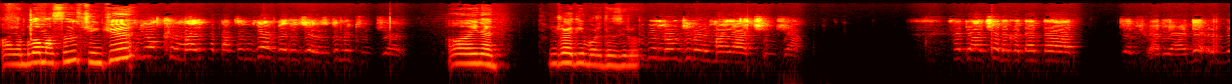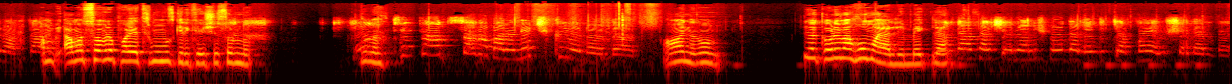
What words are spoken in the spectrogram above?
Aynen bulamazsınız çünkü. Blok kırmayı kapatınca vereceğiz değil mi Tuncay? Aynen. Tuncay değil bu arada Zero. Bir login açana kadar daha geç var yani öbür hafta. Ama, ama server'a para yatırmamız gerekiyor işte sorun o. Değil mi? Atsana bana ne çıkıyor oradan? Aynen onun. Bir dakika oraya ben home ayarlayayım bekle. Ben de arkadaşlar yani şu oradan edit yapmaya üşenen ben.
